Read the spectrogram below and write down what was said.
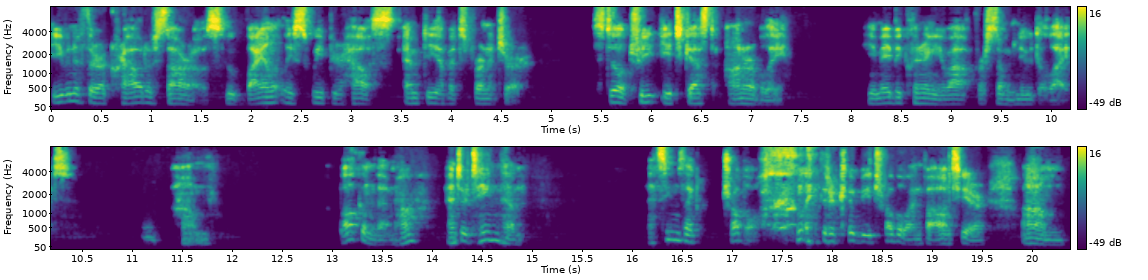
Even if they're a crowd of sorrows who violently sweep your house empty of its furniture, still treat each guest honorably. He may be clearing you out for some new delight. Um, welcome them, huh? Entertain them. That seems like trouble. like there could be trouble involved here. Um,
